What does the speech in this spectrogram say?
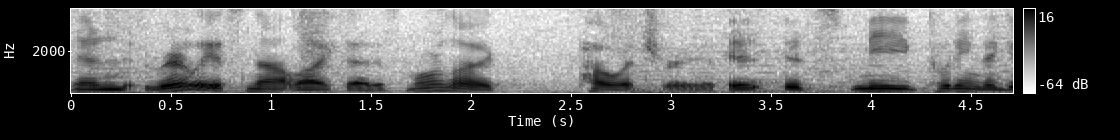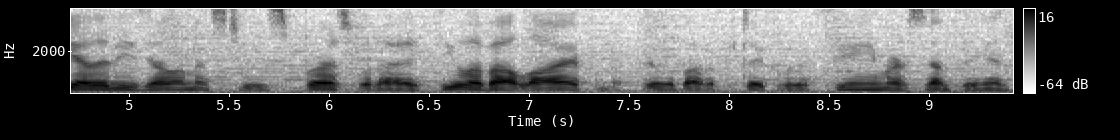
and really, it's not like that. It's more like poetry. It, it's me putting together these elements to express what I feel about life and I feel about a particular theme or something. And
